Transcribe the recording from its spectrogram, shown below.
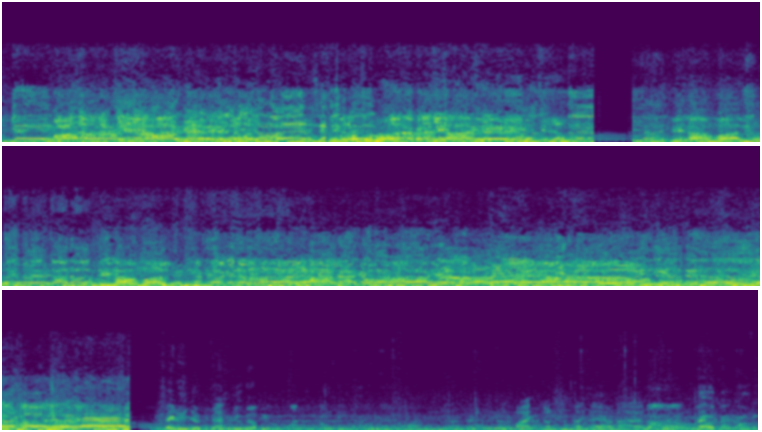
নেত্রীকে এই লড়াইয়ের তৃণমূল কারা তৃণমূল সাইড হয়ে যাও ভিতরে ভিডিওগ্রাফি পাঁচজন কাউন্টিং পাঁচজন তোমরা যাই না হ্যাঁ হ্যাঁ ওটা ওই কাউন্টিং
